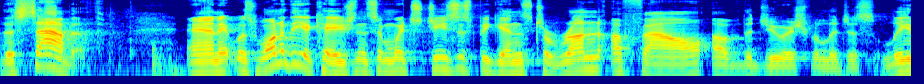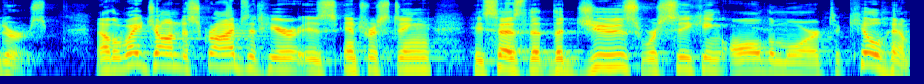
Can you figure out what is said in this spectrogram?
the Sabbath. And it was one of the occasions in which Jesus begins to run afoul of the Jewish religious leaders. Now, the way John describes it here is interesting. He says that the Jews were seeking all the more to kill him.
